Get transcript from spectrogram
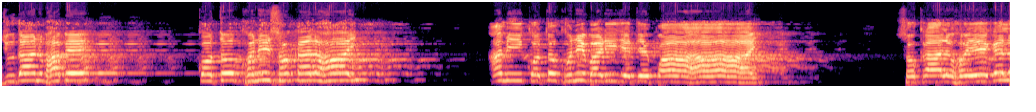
জুদান ভাবে কতক্ষণে সকাল হয়? আমি কতক্ষণে বাড়ি যেতে পাই? সকাল হয়ে গেল।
